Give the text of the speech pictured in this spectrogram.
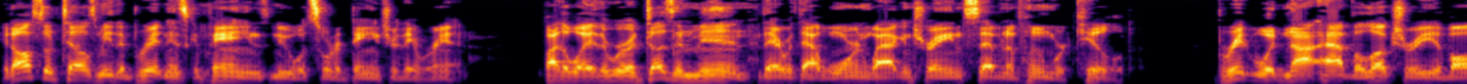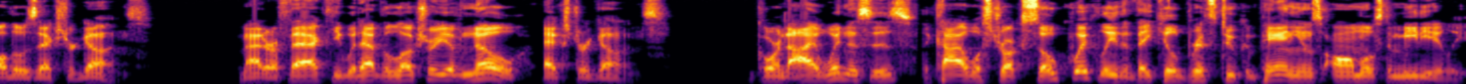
It also tells me that Britt and his companions knew what sort of danger they were in. By the way, there were a dozen men there with that Warren wagon train, seven of whom were killed. Britt would not have the luxury of all those extra guns. Matter of fact, he would have the luxury of no extra guns. According to eyewitnesses, the Kiowas struck so quickly that they killed Britt's two companions almost immediately,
